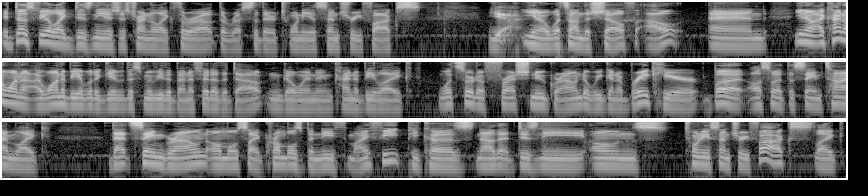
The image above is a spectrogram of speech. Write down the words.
it does feel like Disney is just trying to like throw out the rest of their 20th Century Fox Yeah. you know what's on the shelf out and you know i kind of want to i want to be able to give this movie the benefit of the doubt and go in and kind of be like what sort of fresh new ground are we going to break here but also at the same time like that same ground almost like crumbles beneath my feet because now that disney owns 20th century fox like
